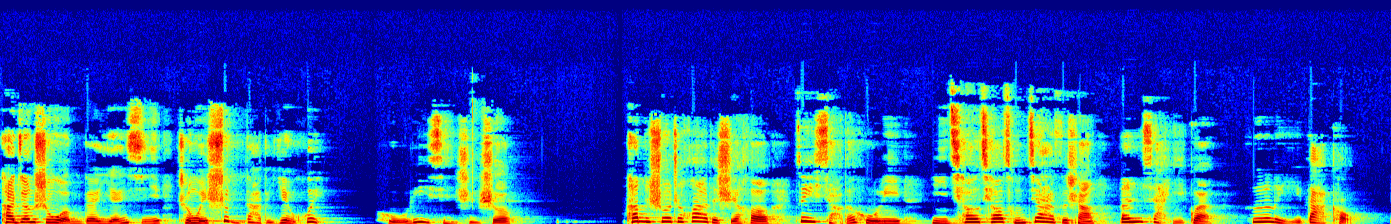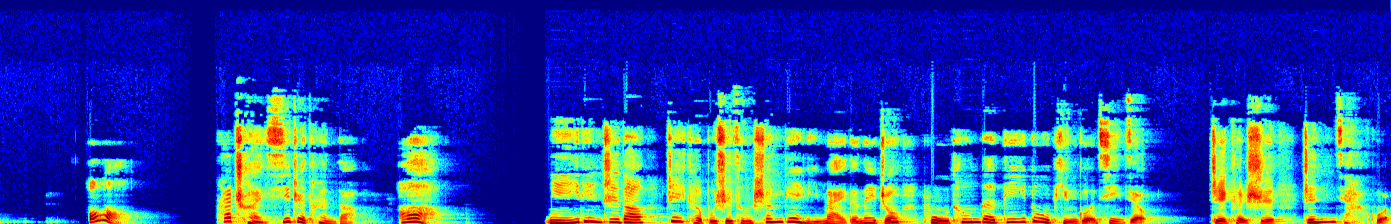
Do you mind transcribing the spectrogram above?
它将使我们的筵席成为盛大的宴会。”狐狸先生说。他们说着话的时候，最小的狐狸已悄悄从架子上搬下一罐，喝了一大口。哦，他喘息着叹道：“哦，你一定知道，这可不是从商店里买的那种普通的低度苹果汽酒，这可是真家伙。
